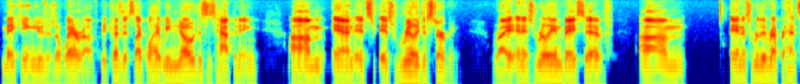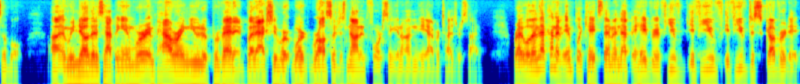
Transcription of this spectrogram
making users aware of because it's like well hey we know this is happening um, and it's it's really disturbing, right? And it's really invasive, um, and it's really reprehensible. Uh, and we know that it's happening, and we're empowering you to prevent it. But actually, we're, we're we're also just not enforcing it on the advertiser side, right? Well, then that kind of implicates them in that behavior. If you've if you've if you've discovered it,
